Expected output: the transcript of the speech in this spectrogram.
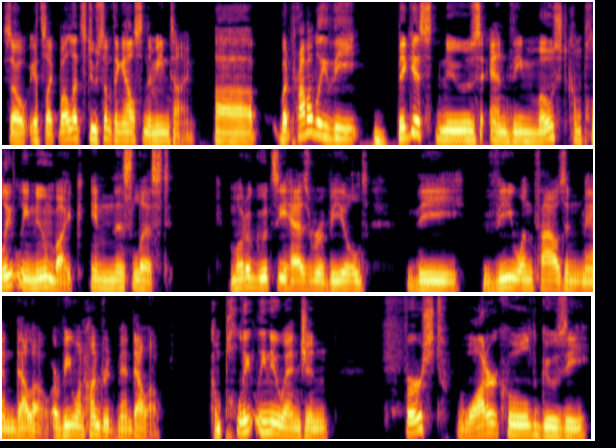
So it's like, well, let's do something else in the meantime. Uh, but probably the biggest news and the most completely new bike in this list, Moto Guzzi has revealed the V1000 Mandello or V100 Mandello. Completely new engine, first water cooled Guzzi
